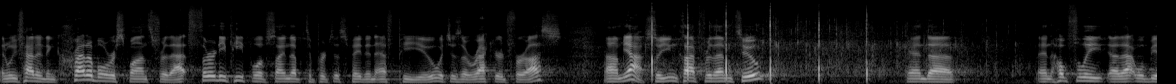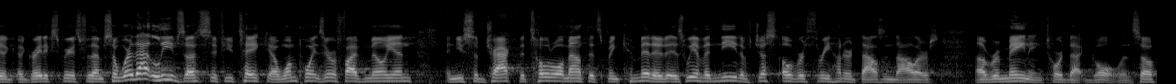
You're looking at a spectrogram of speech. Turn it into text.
And we've had an incredible response for that. 30 people have signed up to participate in FPU, which is a record for us. Um, yeah, so you can clap for them too. And uh, and hopefully uh, that will be a, a, great experience for them. So where that leaves us, if you take uh, 1.05 million and you subtract the total amount that's been committed, is we have a need of just over $300,000 uh, remaining toward that goal. And so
